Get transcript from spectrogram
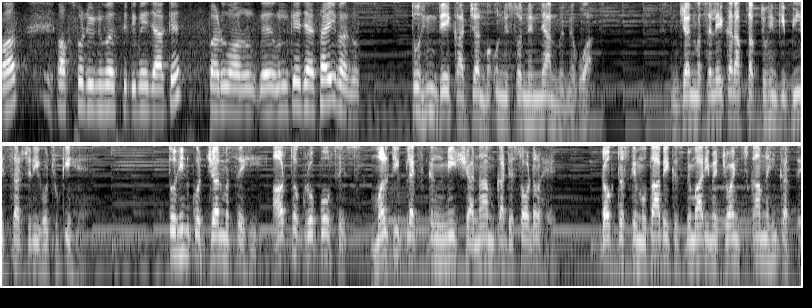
और ऑक्सफोर्ड यूनिवर्सिटी में जाके पढ़ूँ और उनके उनके जैसा ही बनूँ। तुहिन डे का जन्म 1999 में हुआ। जन्म से लेकर अब तक तुहिन की 20 सर्जरी हो चुकी हैं। तुहिन को जन्म से ही आर्थोग्रोपोसिस मल्टीप्लेक्स कंगनीशिया नाम का डिसऑर्डर है। डॉक्टर्स के मुताबिक इस बीमारी में जॉइंट्स काम नहीं करते।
